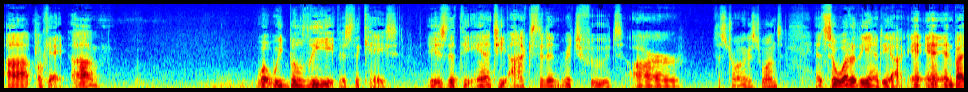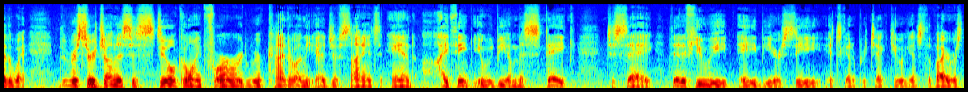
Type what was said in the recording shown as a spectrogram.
Uh, okay, um, what we believe is the case is that the antioxidant-rich foods are the strongest ones. And so, what are the antioxidants? And, and, and, by the way, the research on this is still going forward. We're kind of on the edge of science, and I think it would be a mistake to say that if you eat A, B, or C, it's going to protect you against the virus.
